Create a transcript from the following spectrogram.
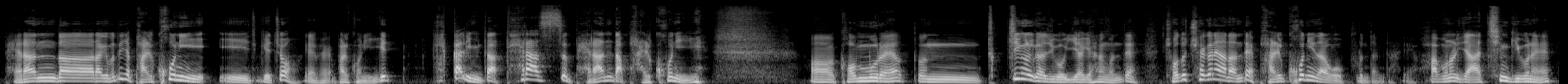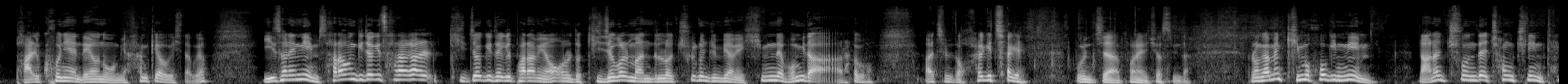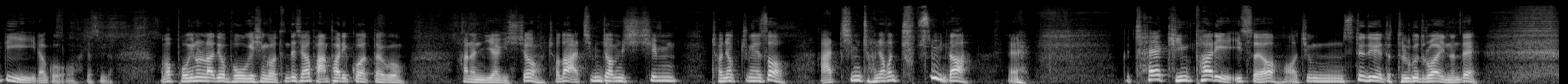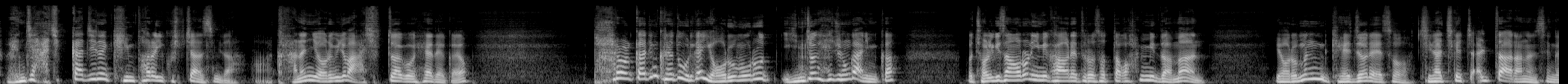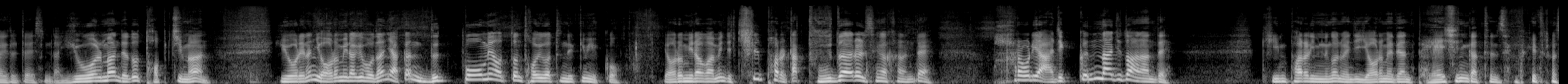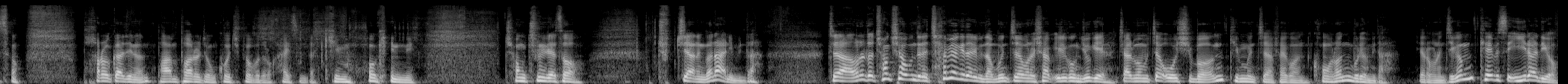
베란다라기보다 이제 발코니겠죠? 예, 발코니. 이게 헷갈립니다. 테라스, 베란다, 발코니. 어, 건물의 어떤 특징을 가지고 이야기하는 건데 저도 최근에 알았는데 발코니라고 부른답니다. 예, 화분을 이제 아침 기분에 발코니에 내어놓으며 함께하고 계시다고요. 이선혜님 살아온 기적이 살아갈 기적이 되길 바라며 오늘도 기적을 만들러 출근 준비하며 힘내봅니다. 라고 아침부터 활기차게 문자 보내주셨습니다. 그런가 하면 김호기님 나는 추운데 청춘인 테디라고 하셨습니다. 아마 보이는 라디오 보고 계신 것 같은데 제가 반팔 입고 왔다고 하는 이야기시죠. 저도 아침, 점심, 저녁 중에서 아침, 저녁은 춥습니다. 예. 그 차에 긴팔이 있어요. 어, 지금 스튜디오에도 들고 들어와 있는데 왠지 아직까지는 긴팔을 입고 싶지 않습니다. 아, 가는 여름이 좀 아쉽다고 해야 될까요? 8월까지는 그래도 우리가 여름으로 인정해 주는 거 아닙니까? 뭐 절기상으로는 이미 가을에 들어섰다고 합니다만 여름은 계절에서 지나치게 짧다라는 생각이 들 때가 있습니다. 6월만 돼도 덥지만 6월에는 여름이라기보다는 약간 늦봄의 어떤 더위 같은 느낌이 있고 여름이라고 하면 이제 7, 8월 딱 두 달을 생각하는데 8월이 아직 끝나지도 않았는데 긴 팔을 입는 건 왠지 여름에 대한 배신 같은 생각이 들어서 8월까지는 반팔을 좀 고집해 보도록 하겠습니다. 김호기님. 청춘이라서 춥지 않은 건 아닙니다. 자, 오늘도 청취자분들의 참여 기다립니다. 문자번호 샵 1061, 짧은 문자 50원, 긴 문자 100원, 콩으로는 무료입니다. 여러분은 지금 KBS 2라디오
